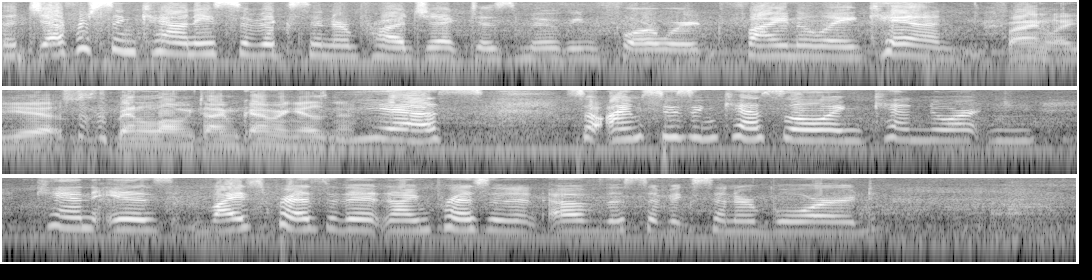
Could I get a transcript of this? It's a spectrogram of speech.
The Jefferson County Civic Center project is moving forward. Finally, Ken. Finally, yes. It's been a long time coming, hasn't it? Yes. So I'm Suzan Kessel and Ken Norton. Ken is vice president and I'm president of the Civic Center board.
